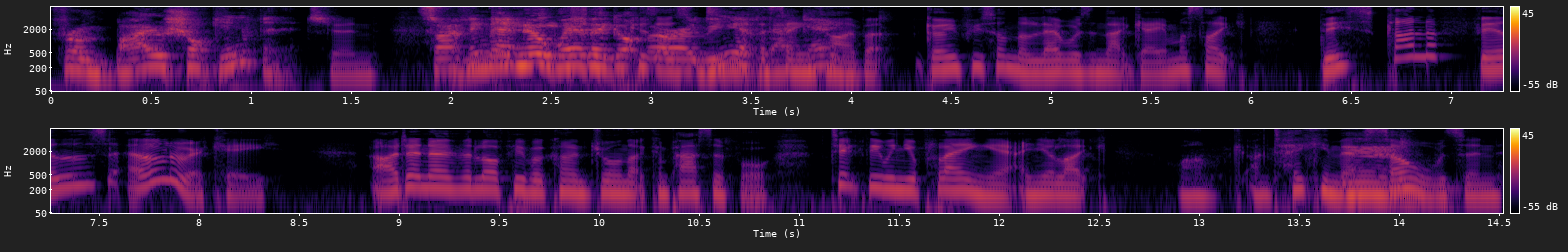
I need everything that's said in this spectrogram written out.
from Bioshock Infinite. So I think I Maybe know where they got their idea at for the that same game. time, but going through some of the levels in that game, I was like, this kind of feels Elric-y. I don't know if a lot of people are kind of drawn that comparison for, particularly when you're playing it and you're like, well, I'm, I'm taking their Mm. souls and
